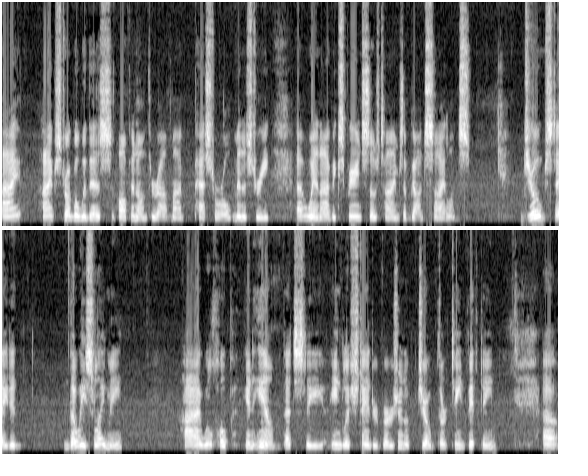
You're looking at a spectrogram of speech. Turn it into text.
I I've struggled with this off and on throughout my pastoral ministry uh, when I've experienced those times of God's silence. Job stated, Though he slay me, I will hope in him. That's the English Standard Version of Job 13:15. Uh,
